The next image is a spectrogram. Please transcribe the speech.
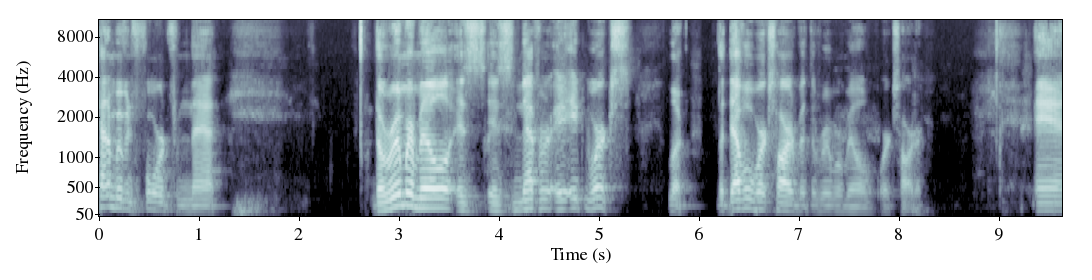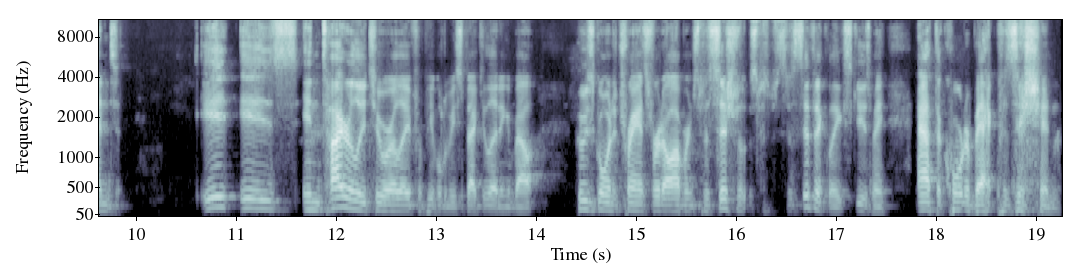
kind of moving forward from that, the rumor mill is is never it, it works. Look, the devil works hard, but the rumor mill works harder, and it is entirely too early for people to be speculating about who's going to transfer to Auburn specific, specifically, excuse me, at the quarterback position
